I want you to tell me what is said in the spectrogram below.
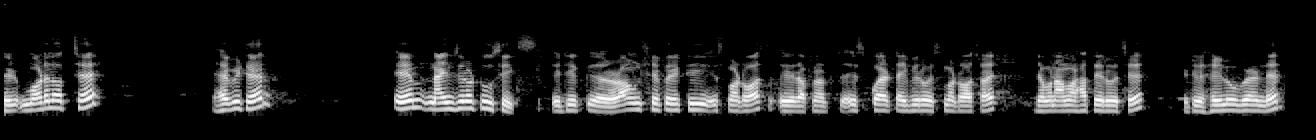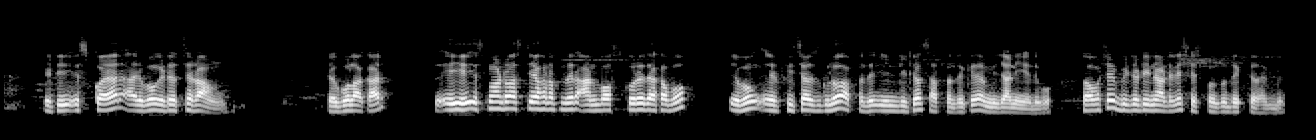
এর মডেল হচ্ছে হ্যাবিটের M nine zero two six এটি রাউন্ড শেপের একটি স্মার্ট ওয়াচ এর আপনার স্কোয়ার টাইপেরও স্মার্ট ওয়াচ হয়। যেমন আমার হাতে রয়েছে, এটি হেলো ব্র্যান্ডের এটি স্কোয়ার আর এবং এটা হচ্ছে রাউন্ড এটা গোলাকার। তো এই স্মার্ট ওয়াচটি এখন আপনাদের আনবক্স করে দেখাবো এবং এর ফিচার্সগুলো আপনাদের ইন ডিটেলস আপনাদেরকে আমি জানিয়ে দেবো। তো অবশ্যই ভিডিওটি না টেনে শেষ পর্যন্ত দেখতে থাকবেন।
